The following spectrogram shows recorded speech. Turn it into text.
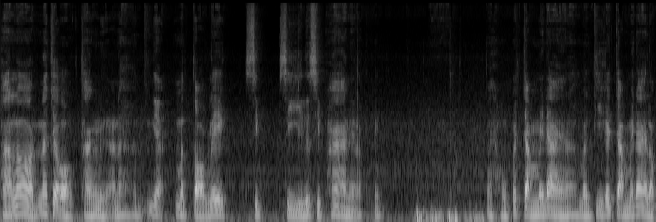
พระรอดน่าจะออกทางเหนือนะเนี่ยมันตอกเลขสิบสี่หรือสิบห้าเนี่ยหรอกผมก็จำไม่ได้นะบางทีก็จำไม่ได้หรอก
